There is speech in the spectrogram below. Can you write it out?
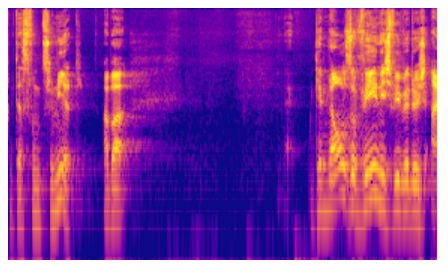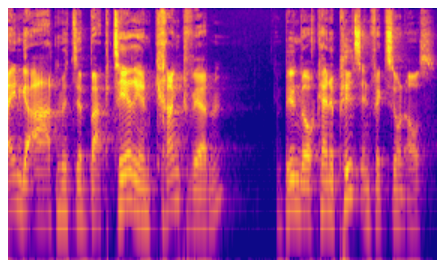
Das funktioniert, aber genauso wenig wie wir durch eingeatmete Bakterien krank werden, bilden wir auch keine Pilzinfektion aus,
